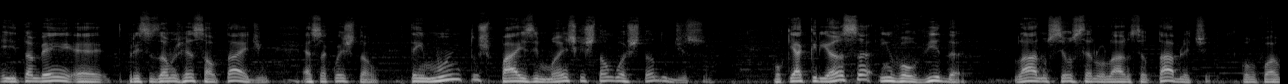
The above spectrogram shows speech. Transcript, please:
E também é, precisamos ressaltar, Edinho, essa questão. Tem muitos pais e mães que estão gostando disso. Porque a criança envolvida lá no seu celular, no seu tablet, como o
